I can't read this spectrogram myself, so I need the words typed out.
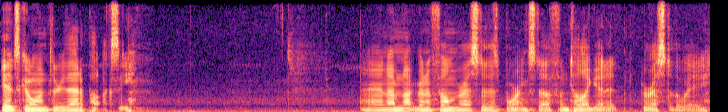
it's going through that epoxy. And I'm not going to film the rest of this boring stuff until I get it the rest of the way,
